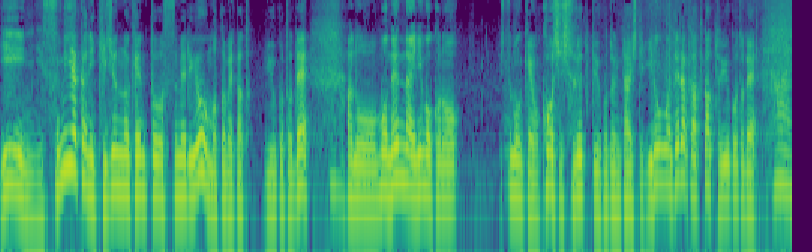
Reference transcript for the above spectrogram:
委員に速やかに基準の検討を進めるよう求めたということで、うん、あのもう年内にもこの質問権を行使するということに対して異論は出なかったということで、はい、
